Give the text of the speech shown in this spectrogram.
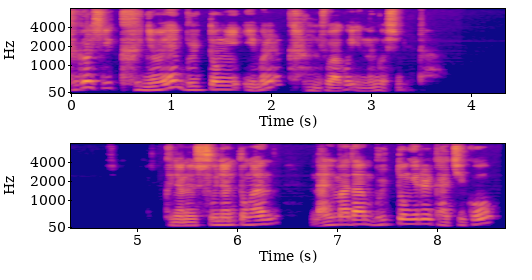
그것이 그녀의 물동이임을 강조하고 있는 것입니다. 그녀는 수년 동안 날마다 물동이를 가지고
